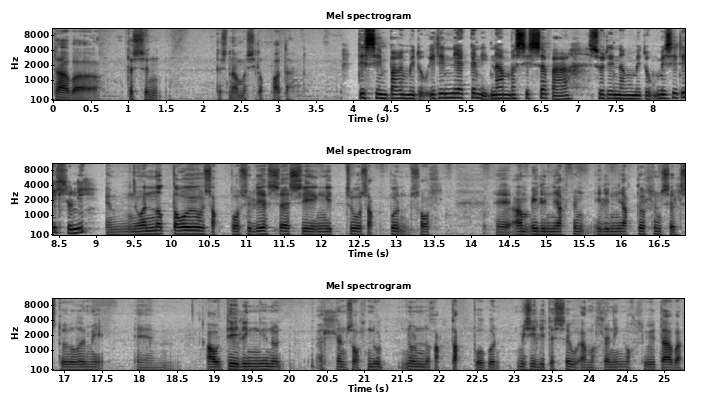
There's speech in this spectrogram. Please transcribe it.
таава тассан таснамассилерпаатаан тиссимпариммиту илинниаккани нааммассиссаваа сулинермиту мисилииллуни нуаннерторуйусарпо сулиассаассиингитсуусарпун соорл э ам илинниарфим илинниартууллун салстуерими эм аутилингинут аллан соорлнут нууннеқартарпугут мисилитассагу амерланингорлуи таава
